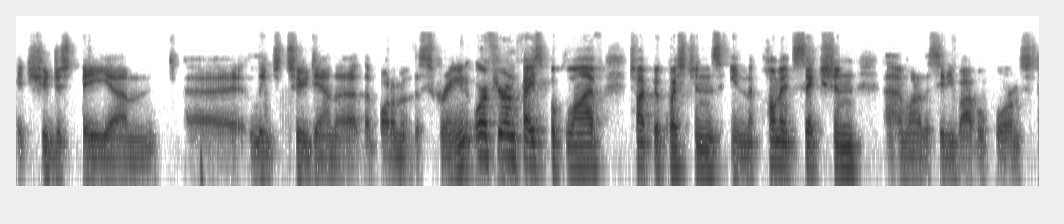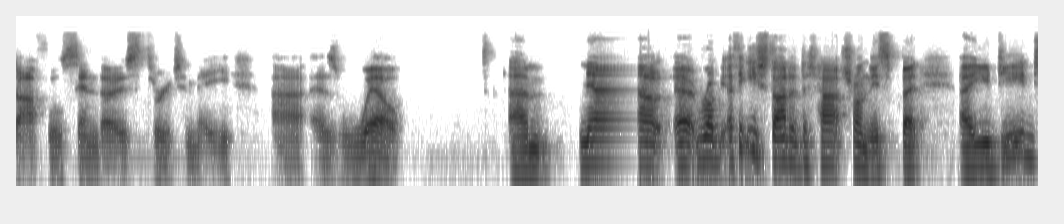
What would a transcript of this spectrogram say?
it should just be um, linked to down the, the bottom of the screen. Or if you're on Facebook Live, type your questions in the comments section and one of the City Bible Forum staff will send those through to me as well. Um, now, uh, Rob, I think you started to touch on this, but uh, you did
